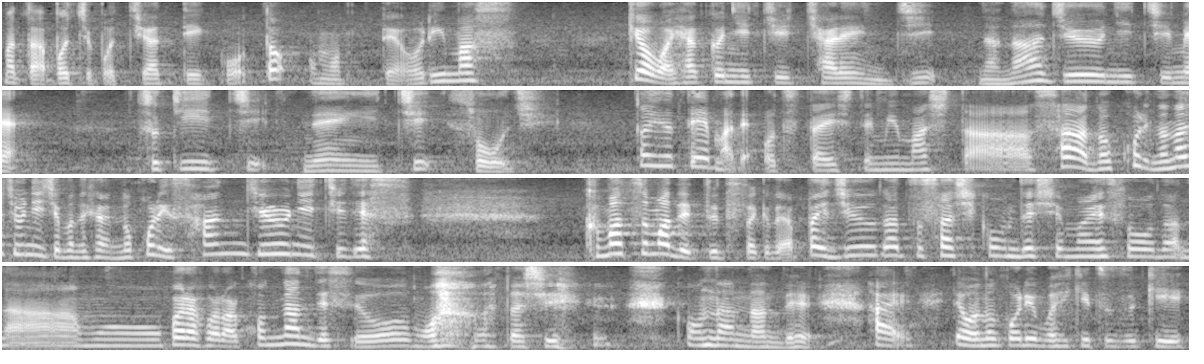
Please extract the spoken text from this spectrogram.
またぼちぼちやっていこうと思っております。今日は100日チャレンジ70日目。月1年1掃除。というテーマでお伝えしてみました。さあ残り70日まで残り30日です。9月までって言ってたけどやっぱり10月差し込んでしまいそうだな。もうほらほらこんなんですよ。もう私 こんなんなんで。はい。でも残りも引き続き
